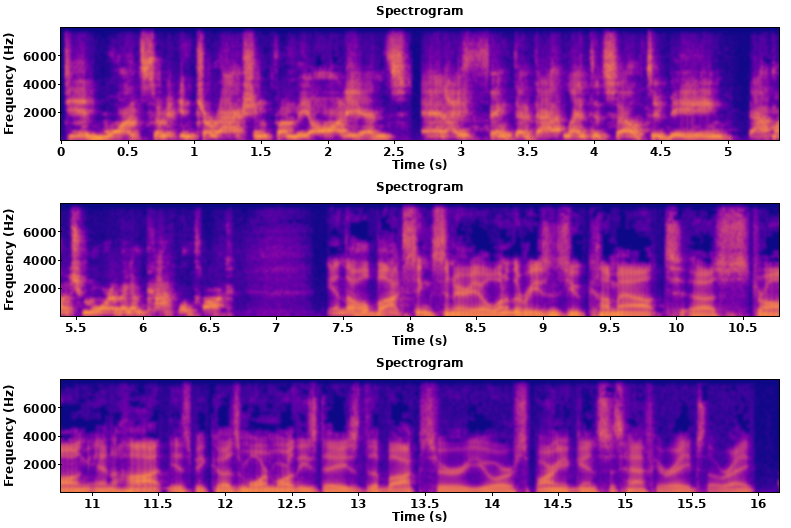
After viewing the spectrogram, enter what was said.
did want some interaction from the audience. And I think that that lent itself to being that much more of an impactful talk in the whole boxing scenario, one of the reasons you come out uh, strong and hot is because more and more these days, the boxer you're sparring against is half your age, though, right?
